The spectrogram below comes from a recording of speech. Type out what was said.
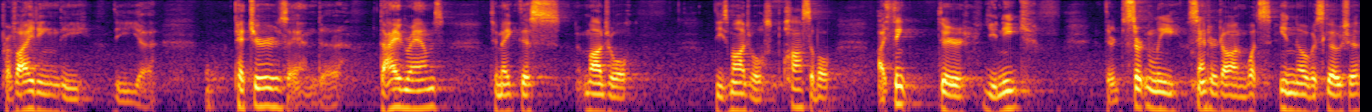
providing the, the uh, pictures and uh, diagrams to make this module these modules possible. I think they're unique. They're certainly centered on what's in Nova Scotia,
